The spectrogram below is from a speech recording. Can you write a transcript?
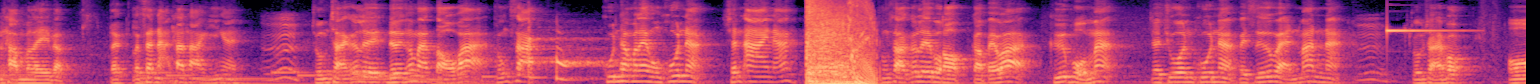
าทำอะไรแบบลักษณะท่าทางอย่างนี้ไง อืมชมชายก็เลยเดินเข้ามาต่อว่าสงศักดิ์คุณทำอะไรของคุณน่ะ ฉันอายนะสงศักดิ์ก็เลยบอกตอบกลับไปว่า คือผมอะจะชวนคุณน่ะ ไปซื้อแหวนมั่นน่ะอืมสมชายบอก อ๋อ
